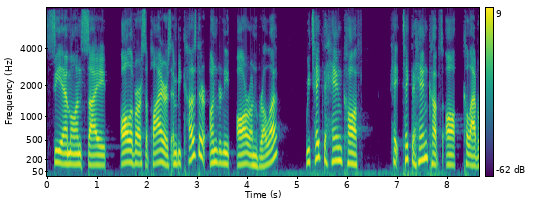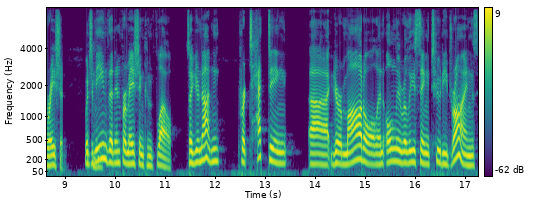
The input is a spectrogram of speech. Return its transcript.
CM on site, all of our suppliers. And because they're underneath our umbrella, we take the handcuff take the handcuffs off collaboration, which mm-hmm. means that information can flow. So you're not protecting uh, your model and only releasing 2D drawings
